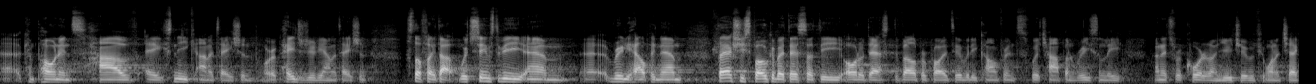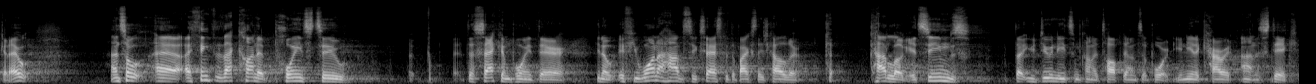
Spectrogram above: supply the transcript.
uh, components have a Snyk annotation or a PagerDuty annotation, stuff like that, which seems to be um, uh, really helping them. They actually spoke about this at the Autodesk Developer Productivity Conference, which happened recently, and it's recorded on YouTube if you want to check it out. And so uh, I think that that kind of points to the second point there, you know, if you want to have success with the Backstage catalog, catalog, it seems that you do need some kind of top-down support. You need a carrot and a stick.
